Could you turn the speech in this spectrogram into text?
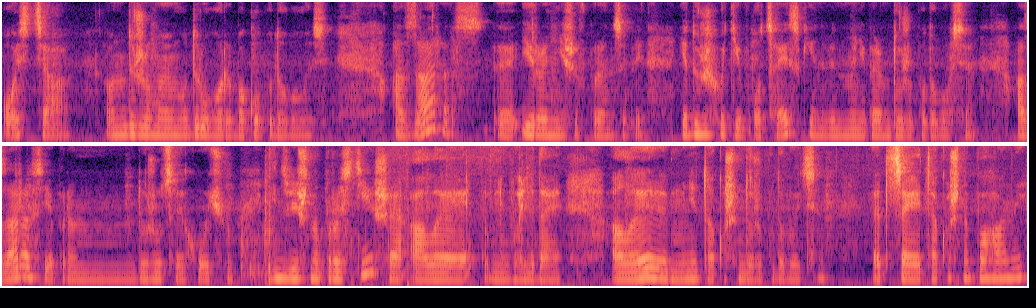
Ось ця. Вона дуже моєму другу рибаку подобалась. А зараз, е, і раніше, в принципі, я дуже хотів оцей скін, він мені прям дуже подобався. А зараз я прям дуже це хочу. Він, звісно, простіше, але ну, виглядає. Але мені також він дуже подобається. Е, Цей також непоганий.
